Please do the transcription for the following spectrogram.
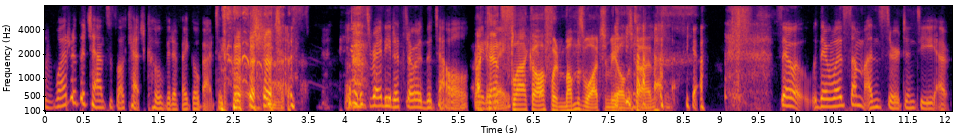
what are the chances I'll catch COVID if I go back to school? just, he was ready to throw in the towel. Right I can't away. slack off when mom's watching me all the yeah. time. yeah. So there was some uncertainty at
